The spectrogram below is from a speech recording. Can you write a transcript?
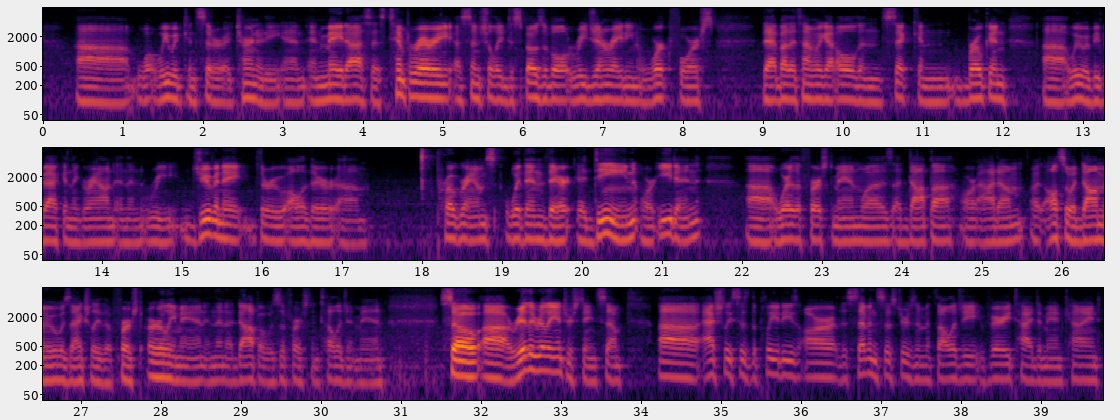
uh, what we would consider eternity, and, and made us as temporary, essentially disposable, regenerating workforce that by the time we got old and sick and broken, uh, we would be back in the ground and then rejuvenate through all of their um, programs within their Eden or Eden, uh, where the first man was Adapa or Adam. Uh, also, Adamu was actually the first early man, and then Adapa was the first intelligent man. So, uh, really, really interesting. So, uh, Ashley says the Pleiades are the seven sisters in mythology, very tied to mankind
